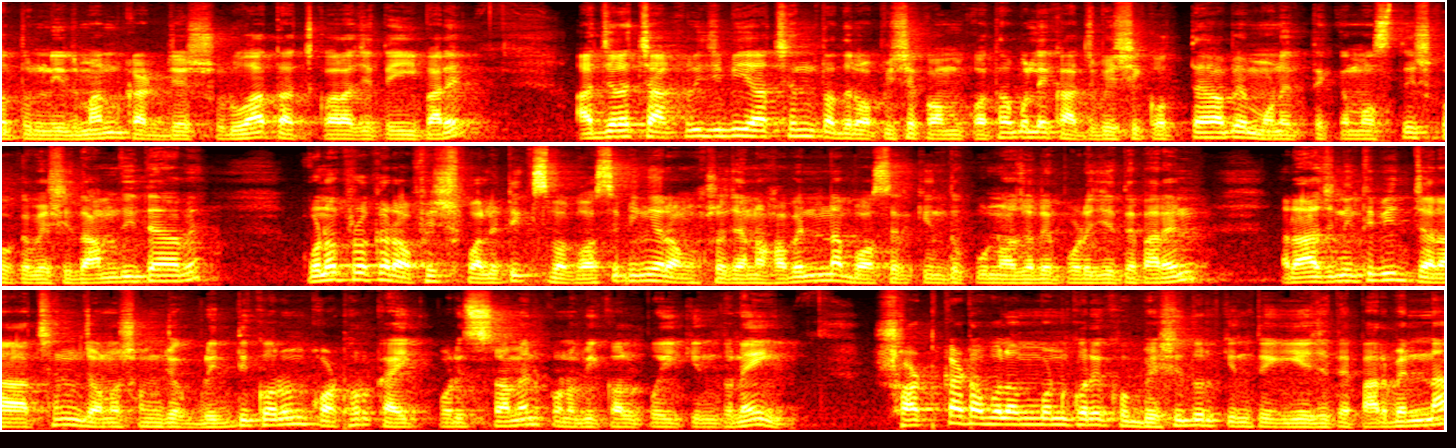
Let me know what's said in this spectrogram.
নতুন নির্মাণ কার্যের শুরুয়াত আজ করা যেতেই পারে। আর যারা চাকরিজীবী আছেন, তাদের অফিসে কম কথা বলে কাজ বেশি করতে হবে, মনের থেকে মস্তিষ্ককে বেশি দাম দিতে হবে। কোনো প্রকার অফিস পলিটিক্স বা গসিপিংয়ের অংশ যেন হবেন না, বসের কিন্তু কুনজরে পড়ে যেতে পারেন। রাজনীতিবিদ যারা আছেন, জনসংযোগ বৃদ্ধি করুন, কঠোর কায়িক পরিশ্রমের কোনো বিকল্পই কিন্তু নেই। শর্টকাট অবলম্বন করে খুব বেশি দূর কিন্তু এগিয়ে যেতে পারবেন না।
